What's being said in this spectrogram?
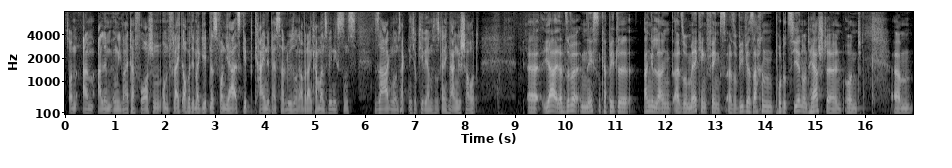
sondern an allem irgendwie weiter forschen und vielleicht auch mit dem Ergebnis von, ja, es gibt keine bessere Lösung, aber dann kann man es wenigstens sagen und sagt nicht, okay, wir haben es uns gar nicht mehr angeschaut. Äh, ja, dann sind wir im nächsten Kapitel angelangt, also Making Things, also wie wir Sachen produzieren und herstellen und ähm,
